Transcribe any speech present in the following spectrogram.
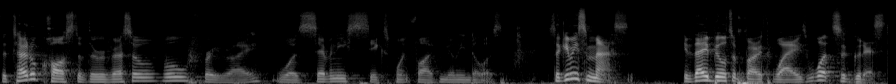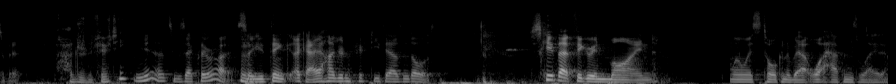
The total cost of the reversible freeway was 76.5 million dollars. So give me some maths. If they built it both ways, what's a good estimate? 150. Yeah, that's exactly right. So Hmm. you'd think, okay, one hundred and fifty thousand dollars. Just keep that figure in mind when we're talking about what happens later.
